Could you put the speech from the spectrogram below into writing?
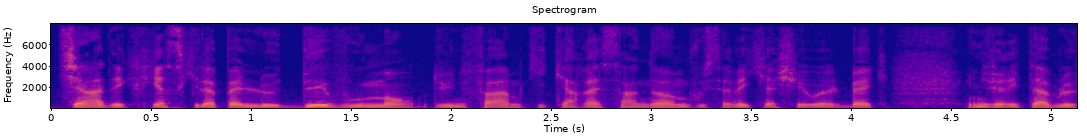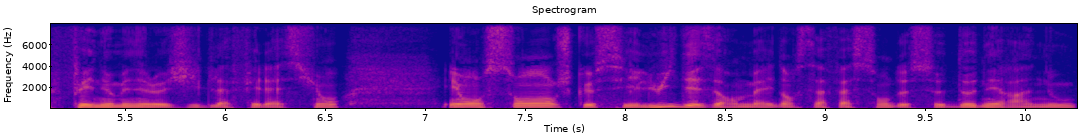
tient à décrire ce qu'il appelle le dévouement d'une femme qui caresse un homme. Vous savez qu'il y a chez Welbeck une véritable phénoménologie de la fellation. Et on songe que c'est lui désormais, dans sa façon de se donner à nous,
